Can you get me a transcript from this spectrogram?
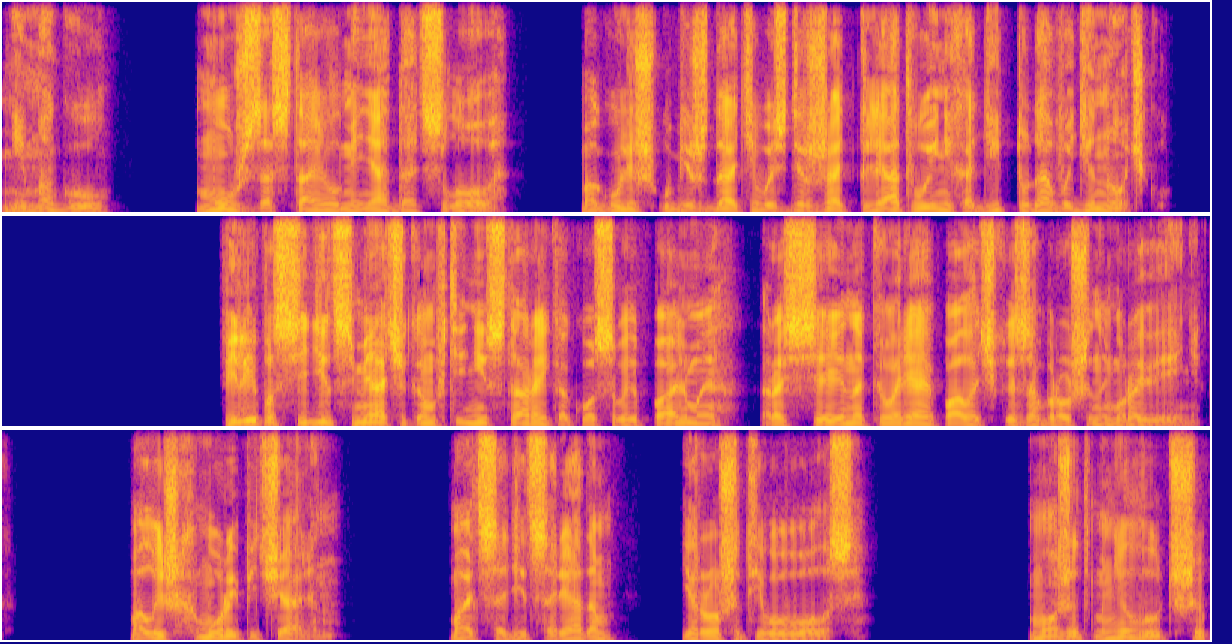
Не могу. Муж заставил меня дать слово. Могу лишь убеждать его сдержать клятву и не ходить туда в одиночку. Филиппос сидит с мячиком в тени старой кокосовой пальмы, рассеянно ковыряя палочкой заброшенный муравейник. Малыш хмурый печален. Мать садится рядом и рошит его волосы. «Может, мне лучше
